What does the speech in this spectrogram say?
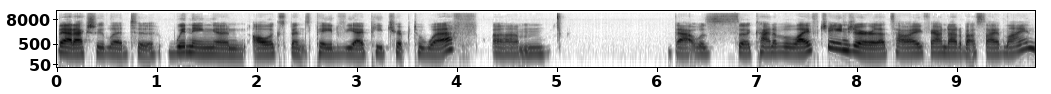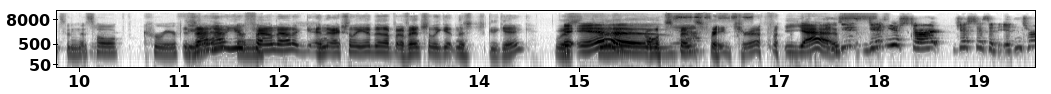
that actually led to winning an all expense paid vip trip to WEF um that was uh, kind of a life changer. That's how I found out about sidelines and this whole career field. Is that how you and- found out and actually ended up eventually getting this gig? Was It through an all is. expense Yes. paid trip. And Yes, Did, didn't you start just as an intern?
